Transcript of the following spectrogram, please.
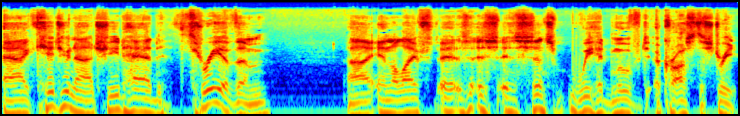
I kid you not, she'd had three of them uh, in the life since we had moved across the street.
